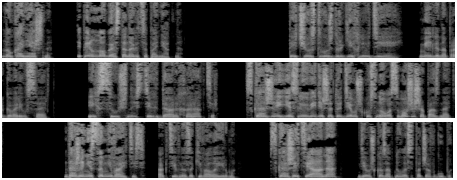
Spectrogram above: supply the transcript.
Ну, конечно, теперь многое становится понятно. «Ты чувствуешь других людей», — медленно проговорил Сайрт. «Их сущность, их дар и характер. Скажи, если увидишь эту девушку снова, сможешь опознать?» «Даже не сомневайтесь», — активно закивала Ирма. «Скажите, а она...» — девушка запнулась, поджав губы.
